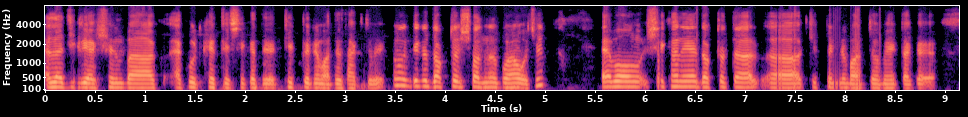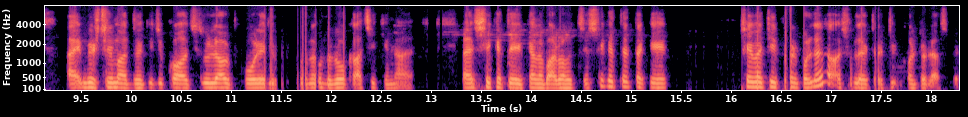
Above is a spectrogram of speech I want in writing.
অ্যালার্জিক রিয়াকশন বা অ্যাকুট ক্ষেত্রে সেক্ষেত্রে ট্রিটমেন্টের মাধ্যমে থাকতে হবে। এবং যেটা ডক্টর সন্ধান করা উচিত এবং সেখানে ডক্টর তার ট্রিটমেন্টের মাধ্যমে তাকে ইনভেস্টের মাধ্যমে কিছু কজ রুল আউট করে কোনো রোগ আছে কিনা সেক্ষেত্রে কেন বারবার হচ্ছে, সেক্ষেত্রে তাকে সেভাবে ট্রিটমেন্ট করলে আসলে একটা কন্ট্রোল আসবে।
